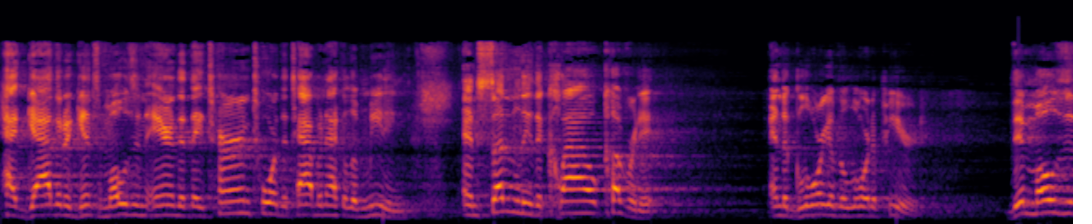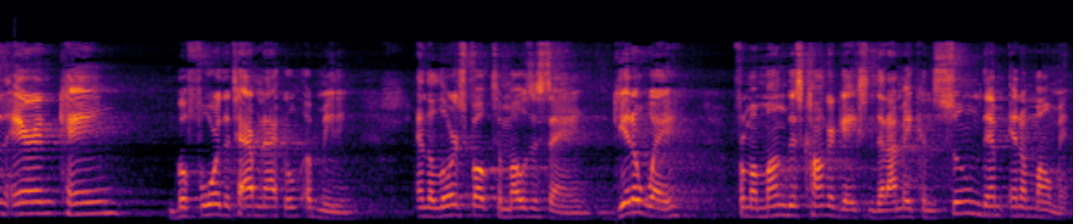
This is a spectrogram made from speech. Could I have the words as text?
had gathered against Moses and Aaron that they turned toward the tabernacle of meeting, and suddenly the cloud covered it, and the glory of the Lord appeared. Then Moses and Aaron came before the tabernacle of meeting. And the Lord spoke to Moses, saying, Get away from among this congregation that I may consume them in a moment.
